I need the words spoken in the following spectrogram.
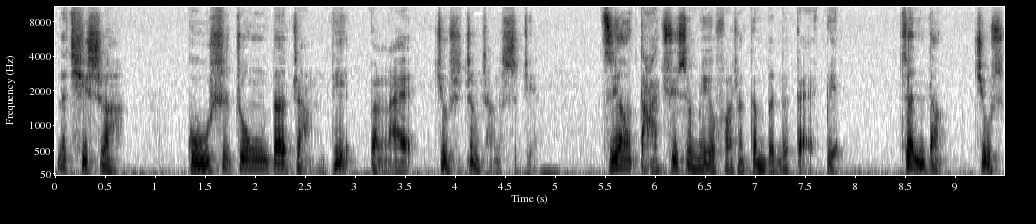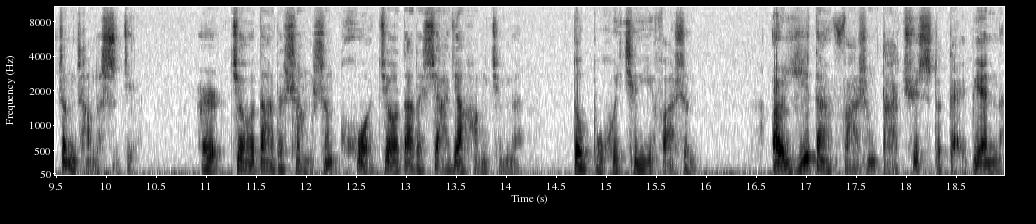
那其实啊，股市中的涨跌本来就是正常的事件，只要大趋势没有发生根本的改变。震荡就是正常的事件，而较大的上升或较大的下降行情呢，都不会轻易发生。而一旦发生大趋势的改变呢，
